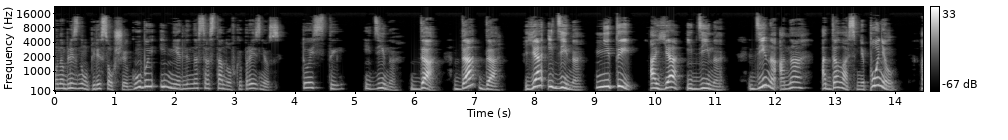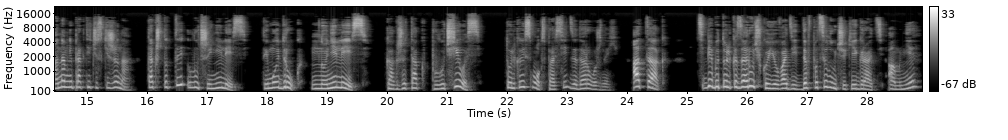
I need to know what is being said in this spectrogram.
Он облизнул пересохшие губы и медленно с расстановкой произнес. «То есть ты и Дина?» «Да, да, да. Я и Дина. Не ты, а я и Дина. Дина, она отдалась мне, понял? Она мне практически жена. Так что ты лучше не лезь. Ты мой друг, но не лезь». «Как же так получилось?» Только и смог спросить задорожный. «А так, тебе бы только за ручку ее водить, да в поцелуйчики играть, а мне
